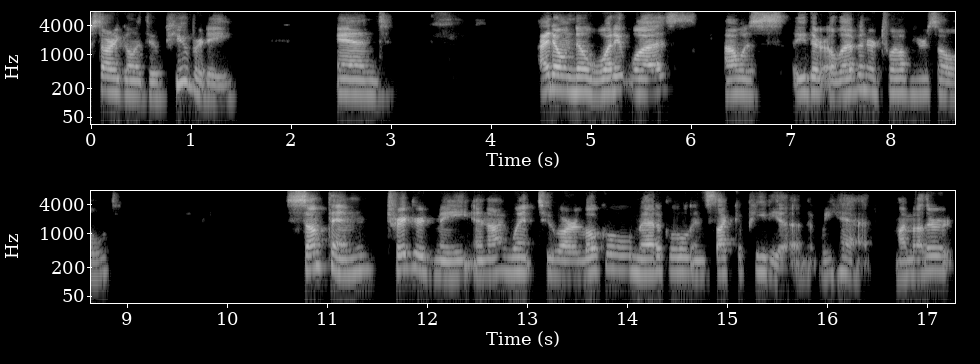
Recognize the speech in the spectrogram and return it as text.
started going through puberty. And I don't know what it was. I was either 11 or 12 years old something triggered me and I went to our local medical encyclopedia that we had. My mother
